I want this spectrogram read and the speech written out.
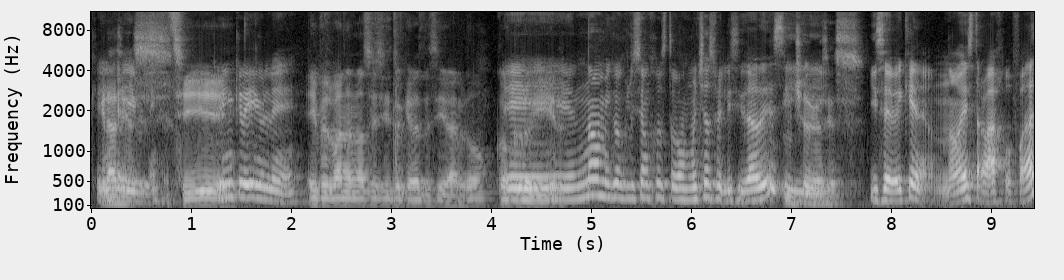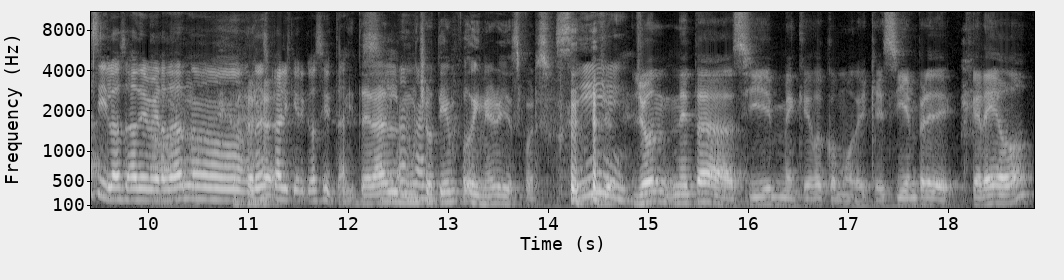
Qué Gracias. increíble. Sí. Qué increíble. Y pues bueno, no sé si tú quieras decir algo, concluir. Eh, no, mi conclusión justo, muchas felicidades. Y, Muchas gracias. Y se ve que no es trabajo fácil, o sea, de verdad no, no es cualquier cosita. Literal, mucho tiempo, dinero y esfuerzo. Sí. Yo neta sí me quedo como de que siempre creo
